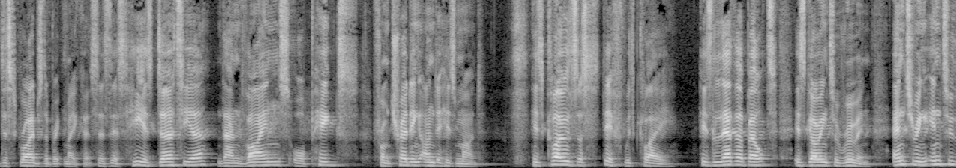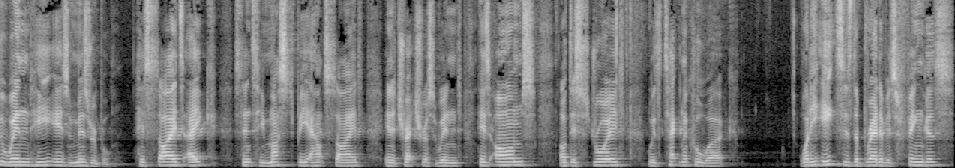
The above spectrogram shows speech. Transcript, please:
describes the brickmaker. It says this He is dirtier than vines or pigs from treading under his mud. His clothes are stiff with clay. His leather belt is going to ruin. Entering into the wind, he is miserable. His sides ache since he must be outside in a treacherous wind. His arms are destroyed with technical work. What he eats is the bread of his fingers,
